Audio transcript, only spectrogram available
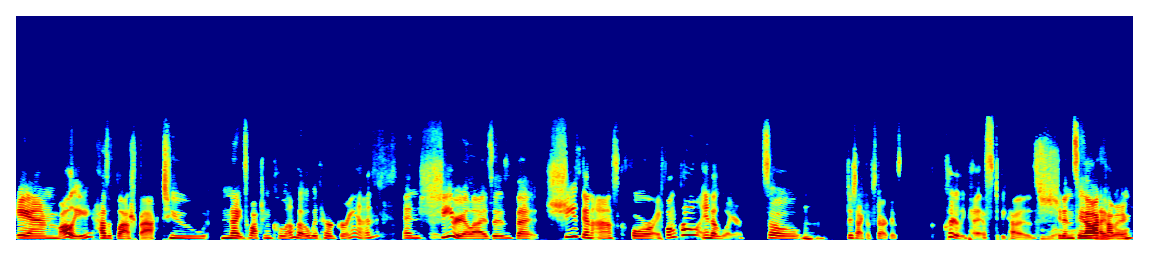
And Molly has a flashback to nights watching Columbo with her gran, and she realizes that she's going to ask for a phone call and a lawyer. So Mhm. Detective Stark is clearly pissed because she didn't see that roll. coming.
